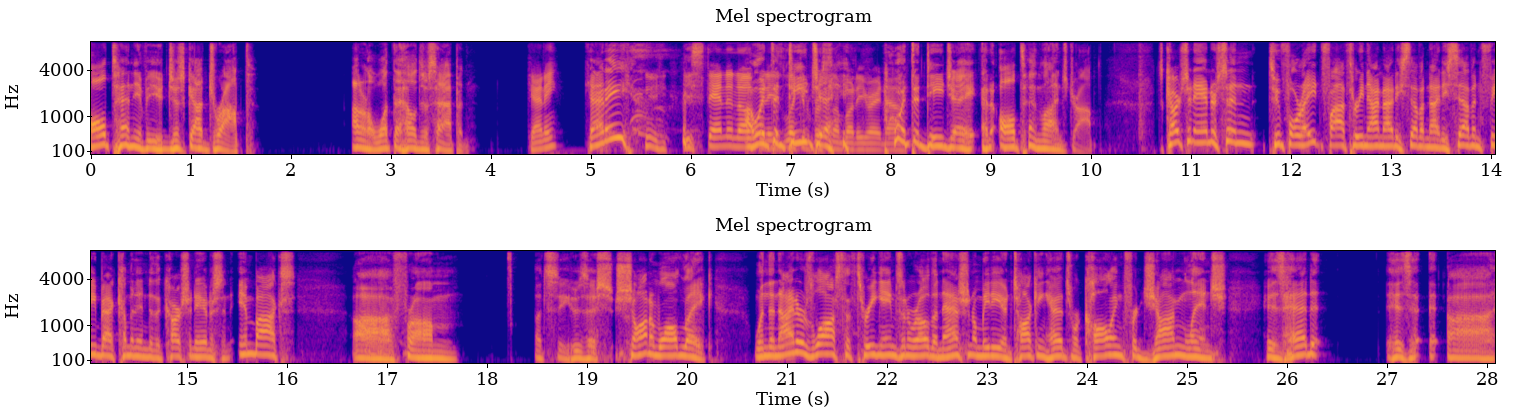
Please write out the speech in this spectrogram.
All 10 of you just got dropped. I don't know what the hell just happened. Kenny? Kenny? he's standing up. I went to DJ. somebody right now. I went to DJ and all 10 lines dropped. It's Karsch and Anderson, 248 539 9797. Feedback coming into the Karsch and Anderson inbox uh, from, let's see, who's this? Sean and Walled Lake. When the Niners lost the three games in a row, the national media and talking heads were calling for John Lynch. His head, his, uh,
